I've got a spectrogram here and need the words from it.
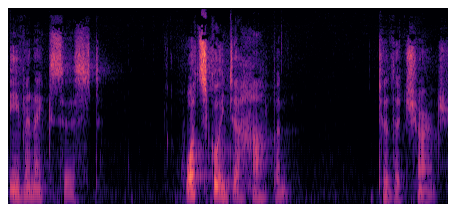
even exist? What's going to happen to the church?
